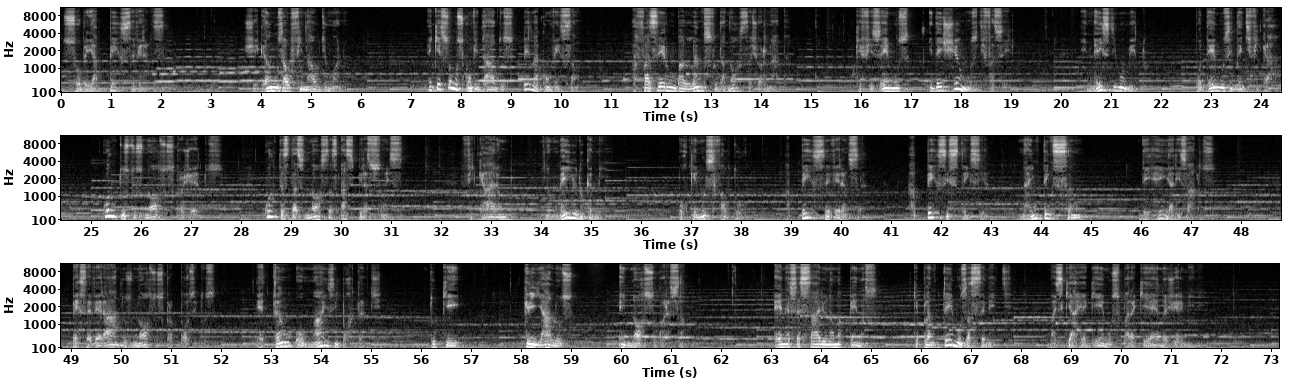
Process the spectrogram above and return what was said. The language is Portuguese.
sobre a perseverança. Chegamos ao final de um ano em que somos convidados pela convenção a fazer um balanço da nossa jornada, o que fizemos e deixamos de fazer. E neste momento, podemos identificar quantos dos nossos projetos, quantas das nossas aspirações ficaram no meio do caminho, porque nos faltou a perseverança, a persistência na intenção de realizá-los. Perseverar nos nossos propósitos é tão ou mais importante do que criá-los em nosso coração. É necessário não apenas que plantemos a semente, mas que a reguemos para que ela germine.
